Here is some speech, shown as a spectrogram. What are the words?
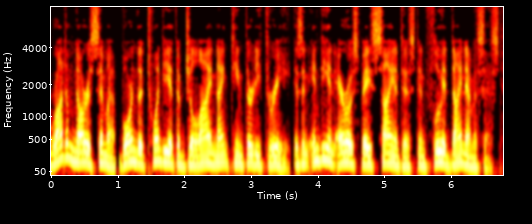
Roddam Narasimha born the 20th of July 1933 is an Indian aerospace scientist and fluid dynamicist.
